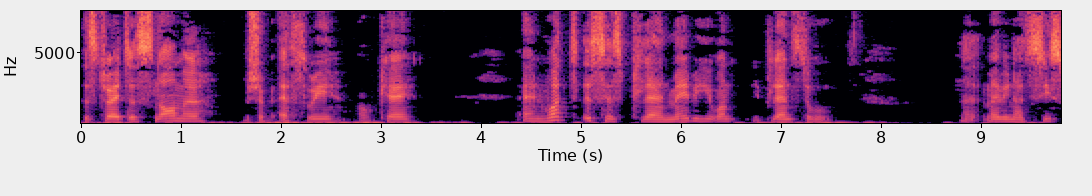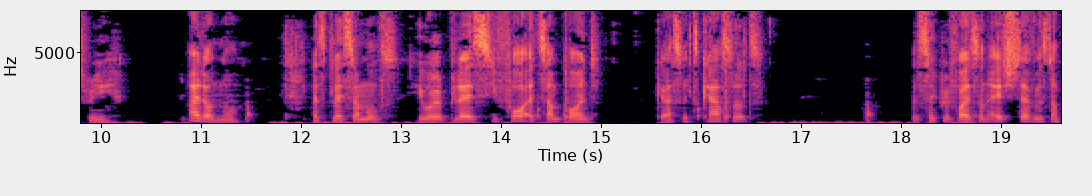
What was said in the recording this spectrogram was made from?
The straight is normal. Bishop f3. Okay. And what is his plan? Maybe he want he plans to uh, maybe knight c3. I don't know. Let's play some moves. He will play c4 at some point. Castles, castles. The sacrifice on h7 is not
